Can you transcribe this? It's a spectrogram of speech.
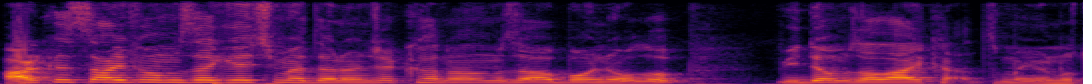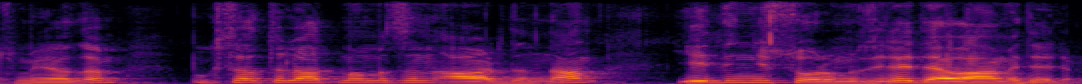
Arka sayfamıza geçmeden önce kanalımıza abone olup videomuza like atmayı unutmayalım. Bu kısa hatırlatmamızın ardından 7. sorumuz ile devam edelim.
